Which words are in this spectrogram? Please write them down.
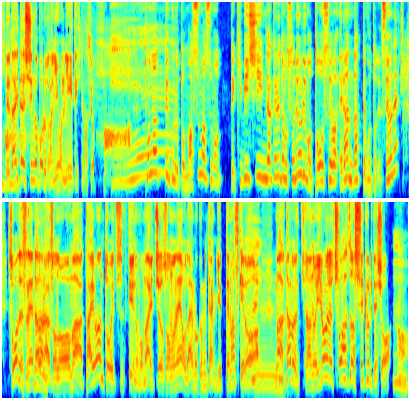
んで大体シンガポールとか日本に逃げてきてますよ。はあとなってくるとますますもって厳しいんだけれどもそれよりも統制を選んだってことですよね。そうですね。だかうん。らその、まあ台湾統一っていうのもまあ一応そのねお題目みたいに言ってますけど、はい。まあ多分あのいろいろ挑発はしてくるでしょう。うん。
